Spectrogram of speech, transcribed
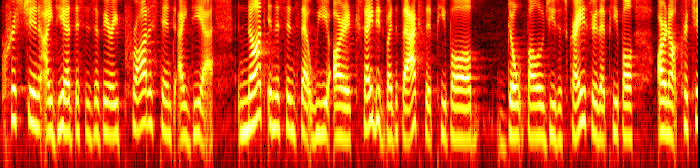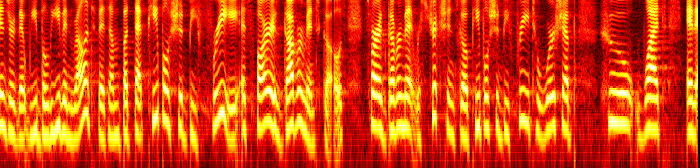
Christian idea. This is a very Protestant idea, not in the sense that we are excited by the fact that people don't follow Jesus Christ or that people are not Christians or that we believe in relativism, but that people should be free as far as government goes, as far as government restrictions go. People should be free to worship who, what, and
